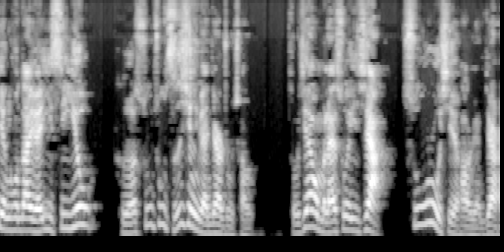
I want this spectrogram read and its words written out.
电控单元 ECU 和输出执行元件组成。首先，我们来说一下输入信号元件。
